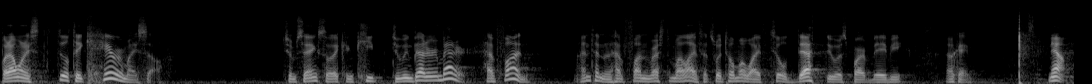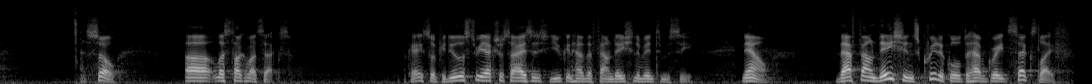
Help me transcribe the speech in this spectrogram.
but I want to still take care of myself. Know what I'm saying? So I can keep doing better and better, have fun. I intend to have fun the rest of my life. That's what I told my wife, till death do us part, baby. Okay. Now, so uh, let's talk about sex. Okay, so if you do those three exercises, you can have the foundation of intimacy. Now, that foundation is critical to have great sex life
